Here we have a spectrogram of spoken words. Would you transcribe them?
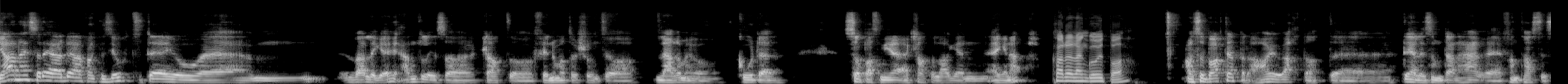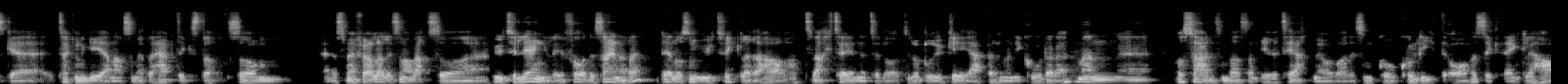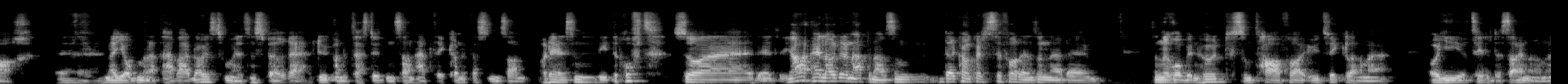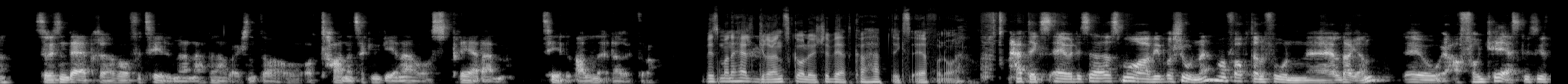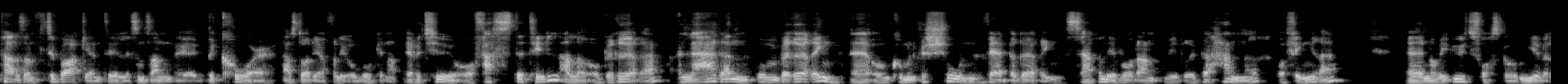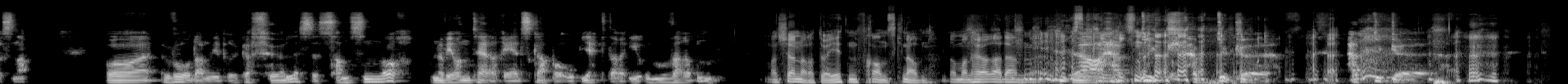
ja, nei, så det, det har jeg faktisk gjort. Det er jo um, veldig gøy. Endelig så har jeg klart å finne motivasjon til å lære meg å kode såpass mye jeg har klart å lage en egen app. Hva er det den går ut på? Altså Bakteppet da har jo vært at uh, det er liksom denne her eh, fantastiske teknologien her som heter haptics, da, som, eh, som jeg føler liksom har vært så utilgjengelig for designere. Det er noe som utviklere har hatt verktøyene til å, til å bruke i appene når de koder det. Men eh, også har jeg liksom bare sånn irritert meg over liksom hvor, hvor lite oversikt jeg egentlig har. Eh, når jeg jobber med dette her hver dag, så må jeg liksom spørre du kan du teste ut en sånn haptic, kan du teste en sånn? Og det er liksom lite proft. Så eh, ja, jeg lagde den appen her. Som, dere kan kanskje se for dere en sånn der, eh, sånn Robin Hood som tar fra utviklerne og gir til designerne. Så det er liksom det jeg prøver å få til med den appen her. liksom. Å, å ta den teknologien her og spre den til alle der ute. da. Hvis man er helt grønnskål og ikke vet hva haptics er for noe. Haptics er jo disse små vibrasjonene man får på telefonen eh, hele dagen. Det er jo ja, for gresk, hvis vi tar det sånn tilbake igjen til liksom sånn, eh, the core, her står det iallfall i ordboken, at det betyr å feste til eller å berøre. Læren om berøring, eh, om kommunikasjon ved berøring, særlig hvordan vi bruker hender og fingre eh, når vi utforsker omgivelsene. Og hvordan vi bruker følelsessansen vår når vi håndterer redskaper og objekter i omverdenen. Man skjønner at du har gitt en fransk navn når man hører den. eh, Ja, haptic, haptic.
